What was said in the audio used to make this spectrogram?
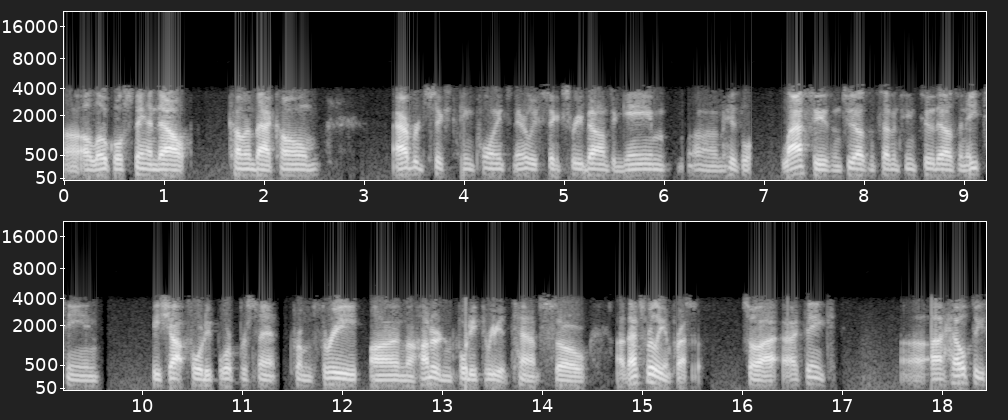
uh, a local standout coming back home. Averaged 16 points, nearly six rebounds a game. Um, his last season, 2017-2018, he shot 44% from three on 143 attempts. So uh, that's really impressive. So I, I think uh, a healthy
